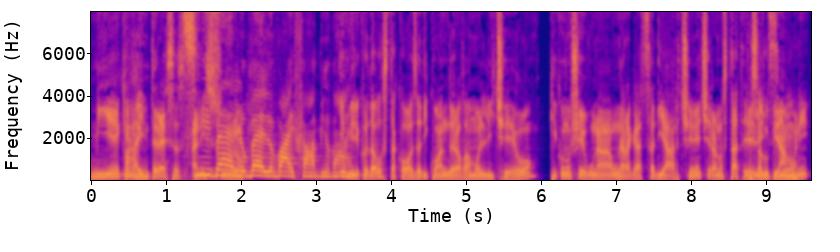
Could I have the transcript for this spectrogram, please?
mie che non Vai. interessa a Sì, nessuno? bello, bello, vai Fabio, vai. Io mi ricordavo sta cosa di quando eravamo al liceo, che conoscevo una, una ragazza di Arcine, c'erano state le salutiamo. lezioni.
